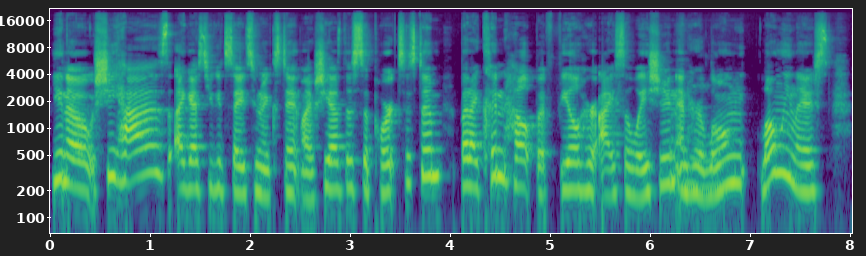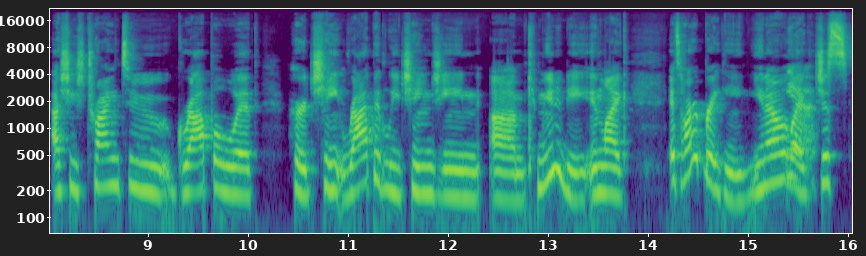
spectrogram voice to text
you know, she has, I guess you could say to an extent, like she has this support system, but I couldn't help but feel her isolation and her Mhm. lon- loneliness as she's trying to grapple with her cha- rapidly changing um, community. And like, it's heartbreaking, you know, Yeah. like just,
